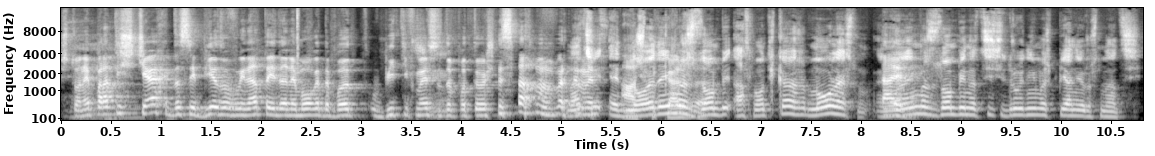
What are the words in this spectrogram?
що не пратиш тях да се бият във войната и да не могат да бъдат убити вместо да пътуваш назад във времето? Значи, едно е да имаш кажа- зомби. Аз мога да ти кажа много лесно. Едно е Айде. да имаш зомби нацисти, друго е да имаш пияни руснаци.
